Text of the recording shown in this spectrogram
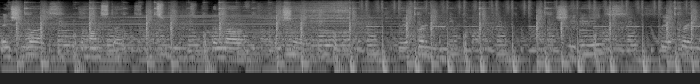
And she was the monster between the love they shared. Their. She is their frenemy.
